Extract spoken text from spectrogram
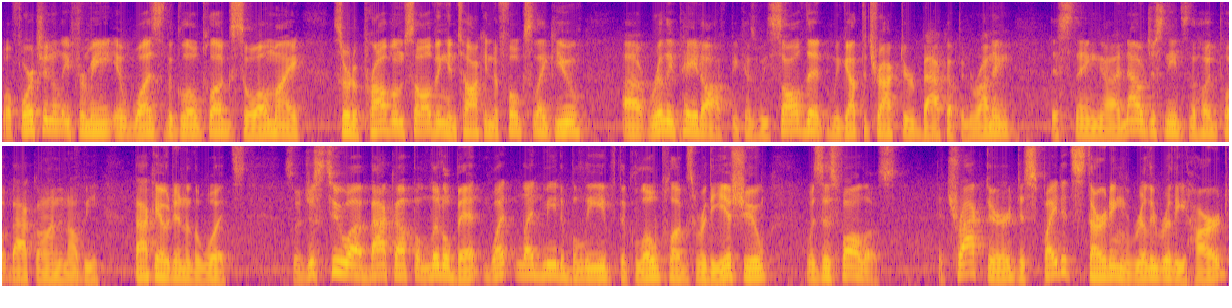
Well, fortunately for me, it was the glow plugs. So all my sort of problem solving and talking to folks like you uh, really paid off because we solved it. We got the tractor back up and running. This thing uh, now just needs the hood put back on and I'll be back out into the woods. So just to uh, back up a little bit, what led me to believe the glow plugs were the issue was as follows. The tractor, despite it starting really, really hard,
